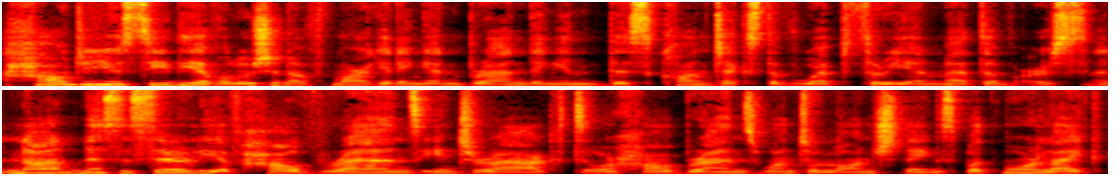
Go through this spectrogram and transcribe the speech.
How do you see the evolution of marketing and branding in this context of Web3 and metaverse? Not necessarily of how brands interact or how brands want to launch things, but more like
